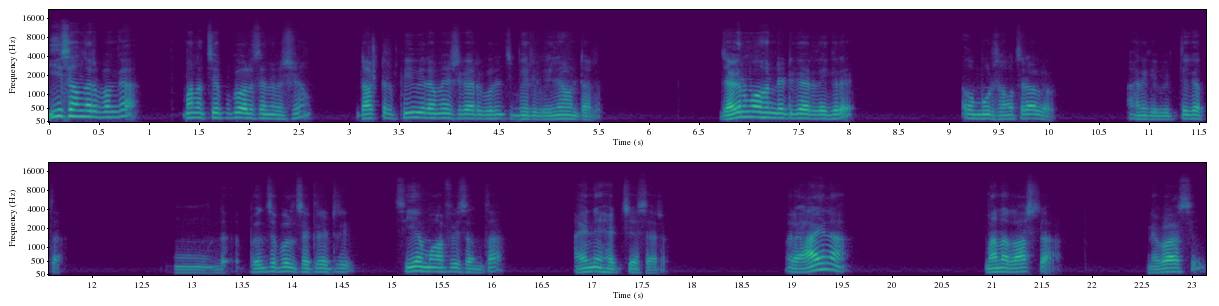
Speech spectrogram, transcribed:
ఈ సందర్భంగా మనం చెప్పుకోవాల్సిన విషయం డాక్టర్ పివి రమేష్ గారి గురించి మీరు వినే ఉంటారు. జగన్మోహన్ రెడ్డి గారి దగ్గరే ఓ మూడు సంవత్సరాలు ఆయనకి వ్యక్తిగత ప్రిన్సిపల్ సెక్రటరీ సీఎం ఆఫీస్ అంతా ఆయనే హెడ్ చేశారు. మరి ఆయన మన రాష్ట్ర నివాసి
